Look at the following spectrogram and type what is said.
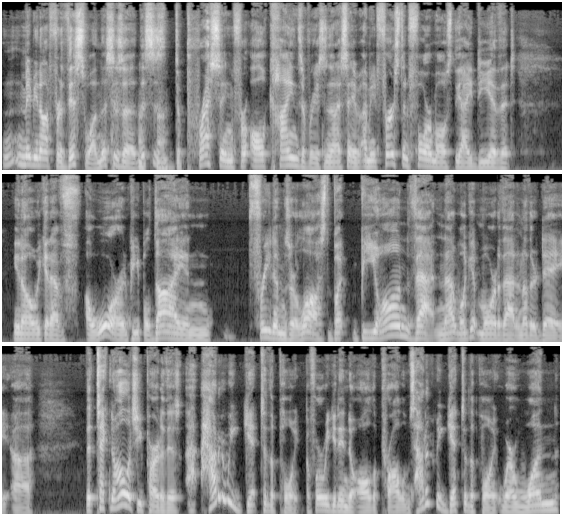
maybe not for this one. This is a this is depressing for all kinds of reasons. And I say, I mean, first and foremost, the idea that you know we could have a war and people die and freedoms are lost. But beyond that, and that we'll get more to that another day. Uh, the technology part of this, how did we get to the point before we get into all the problems? How did we get to the point where one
